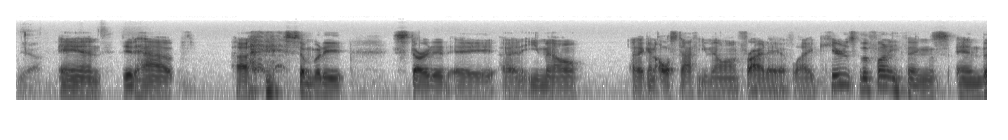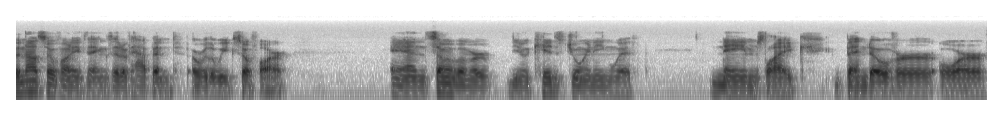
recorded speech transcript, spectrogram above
Yeah. And did have uh, somebody started a an email like an all staff email on Friday of like here's the funny things and the not so funny things that have happened over the week so far and some of them are you know kids joining with names like bend over or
